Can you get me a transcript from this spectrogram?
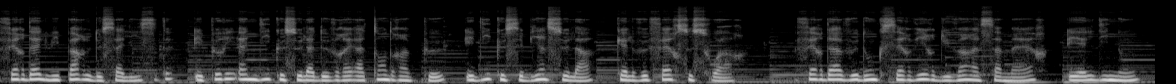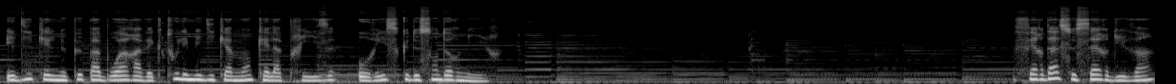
Ferda lui parle de sa liste, et Purihan dit que cela devrait attendre un peu, et dit que c'est bien cela qu'elle veut faire ce soir. Ferda veut donc servir du vin à sa mère, et elle dit non, et dit qu'elle ne peut pas boire avec tous les médicaments qu'elle a prises, au risque de s'endormir. Ferda se sert du vin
